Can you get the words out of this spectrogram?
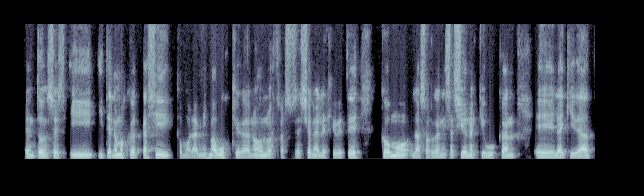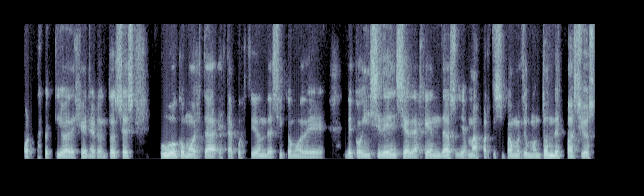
Entonces, y, tenemos casi como la misma búsqueda, ¿no? Nuestra asociación LGBT como las organizaciones que buscan eh, la equidad por perspectiva de género. Entonces, hubo como esta, esta cuestión de así como de, coincidencia de agendas y es más, participamos de un montón de espacios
